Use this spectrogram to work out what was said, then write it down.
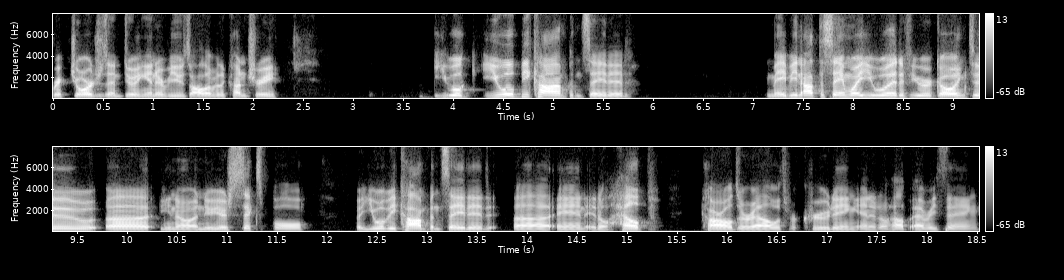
Rick George is in doing interviews all over the country. You will you will be compensated. Maybe not the same way you would if you were going to uh, you know a New Year's Six bowl, but you will be compensated, uh, and it'll help Karl Dorrell with recruiting, and it'll help everything.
